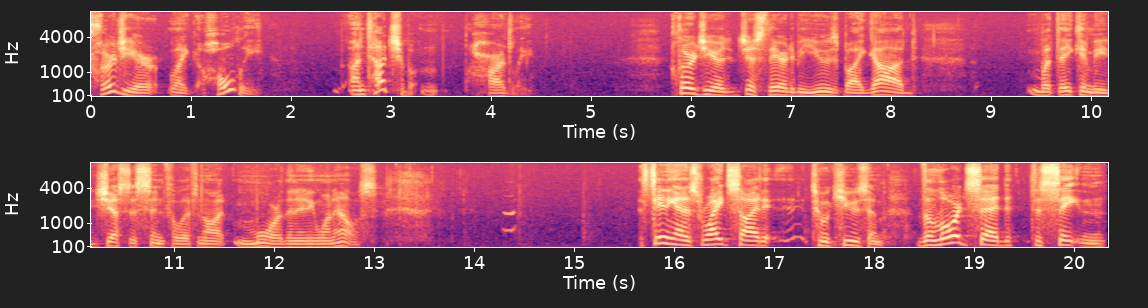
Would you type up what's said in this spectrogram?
clergy are like holy, untouchable. Hardly. Clergy are just there to be used by God but they can be just as sinful, if not more, than anyone else. Standing at his right side to accuse him, the Lord said to Satan,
